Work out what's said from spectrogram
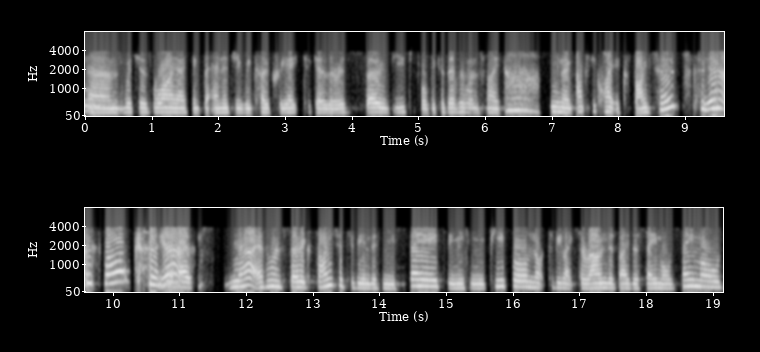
Mm. um, which is why I think the energy we co-create together is so beautiful because everyone's like, you know, actually quite excited to do this work. Yeah. Yeah, everyone's so excited to be in this new space, to be meeting new people, not to be like surrounded by the same old, same old.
